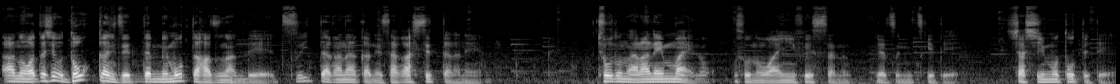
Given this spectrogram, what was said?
あの私もどっかに絶対メモったはずなんでツイッターかなんかね探してったらねちょうど7年前のそのワインフェスタのやつ見つけて写真も撮ってて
